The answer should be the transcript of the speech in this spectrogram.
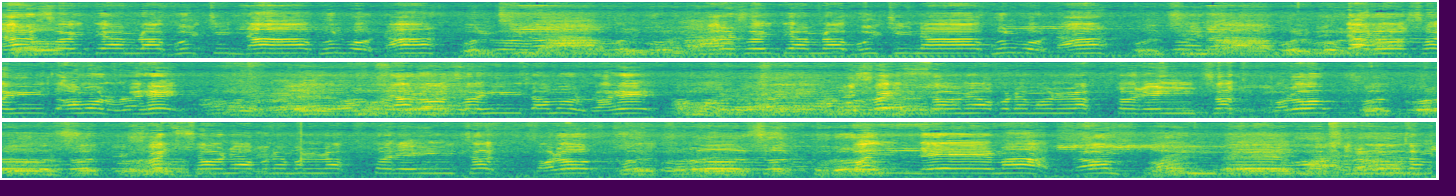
তার শহীদে আমরা ভুলছি না ভুলবো না তার শহীদে আমরা ভুলছি না ভুলবো না তারও শহীদ অমর রহে তারও শহীদ অমর রহে শহীদ সহনে আপনার মনে রক্তরেহীন সৎ করো শহীদ সহনে আপনার মনে রক্তরেহীন সৎ করো করো वन्दे मातरम् वन्दे मातरम्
